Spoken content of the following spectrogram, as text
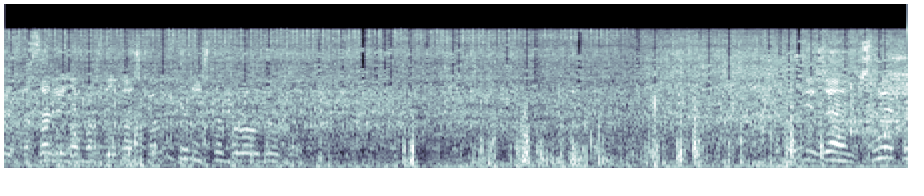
Вот это приспособление можно немножко вытянуть, чтобы было удобно. Подъезжаем к шнеку.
